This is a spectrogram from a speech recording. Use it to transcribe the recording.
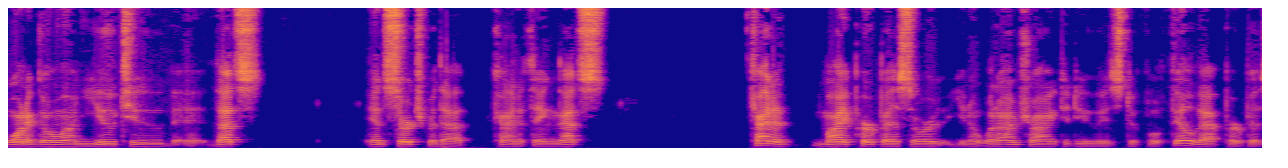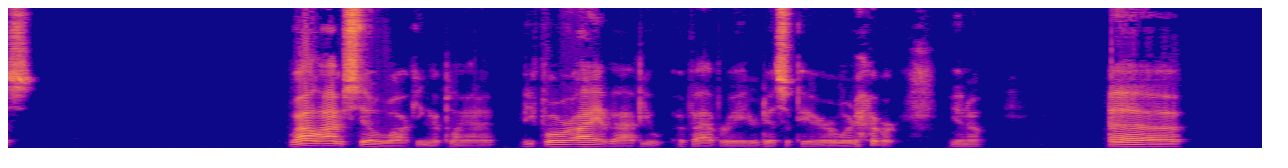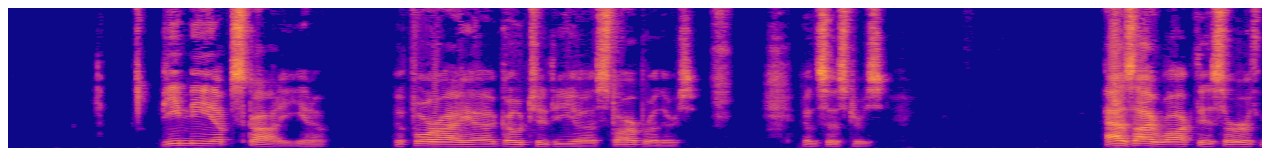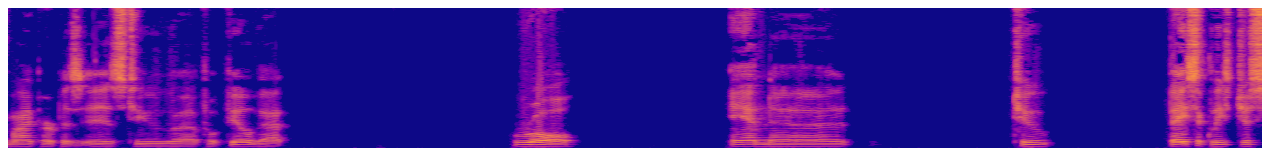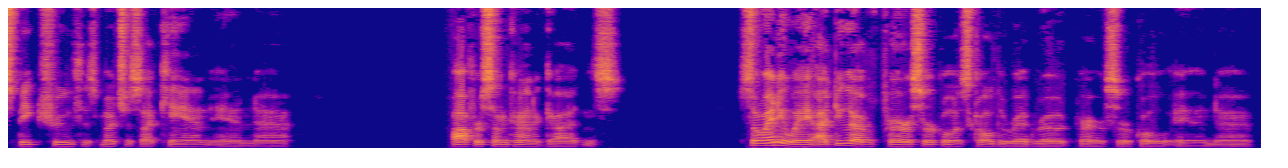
want to go on YouTube, eh, that's, and search for that kind of thing, that's kind of my purpose or you know what I'm trying to do is to fulfill that purpose while I'm still walking the planet before I evapu- evaporate or disappear or whatever, you know. Uh, beam me up, Scotty, you know, before I uh, go to the uh, Star Brothers and Sisters as I walk this earth, my purpose is to uh, fulfill that role and uh, to basically just speak truth as much as I can and uh, offer some kind of guidance. So anyway, I do have a prayer circle. It's called the Red Road Prayer Circle, and uh,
